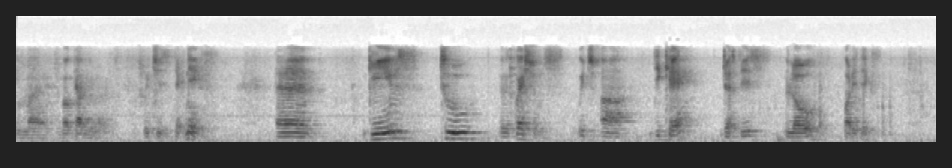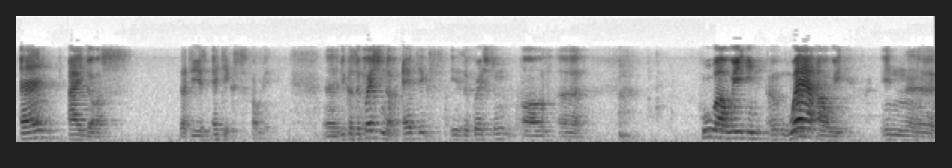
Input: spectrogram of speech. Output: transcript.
in my vocabulary, which is techniques, uh, gives two uh, questions, which are dikē, justice, law, politics, and aidōs, that is ethics for me. Uh, because the question of ethics is a question of uh, who are we in, uh, where are we in, uh,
